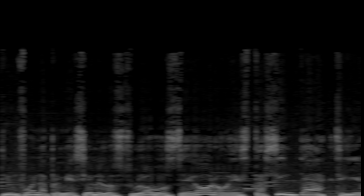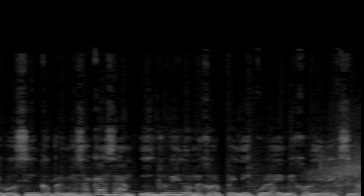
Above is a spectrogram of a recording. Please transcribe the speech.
triunfó en la premiación de los Globos de Oro. Esta cinta se llevó cinco premios a casa, incluido Mejor Película y Mejor Dirección.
